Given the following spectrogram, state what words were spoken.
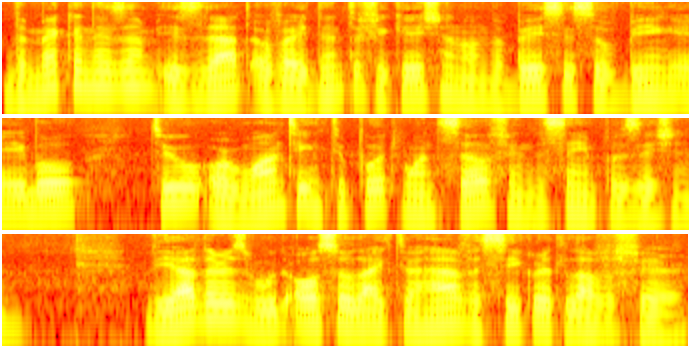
The mechanism is that of identification on the basis of being able to or wanting to put oneself in the same position. The others would also like to have a secret love affair,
